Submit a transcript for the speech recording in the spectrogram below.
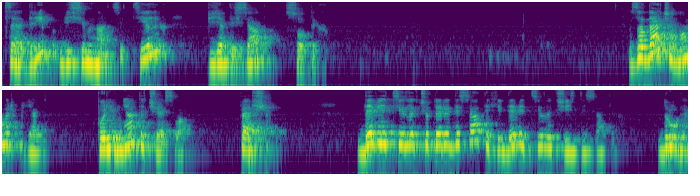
це дріб 18,50. Задача номер 5. Порівняти числа. Перше. 9,4 і 9,6. Друге.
